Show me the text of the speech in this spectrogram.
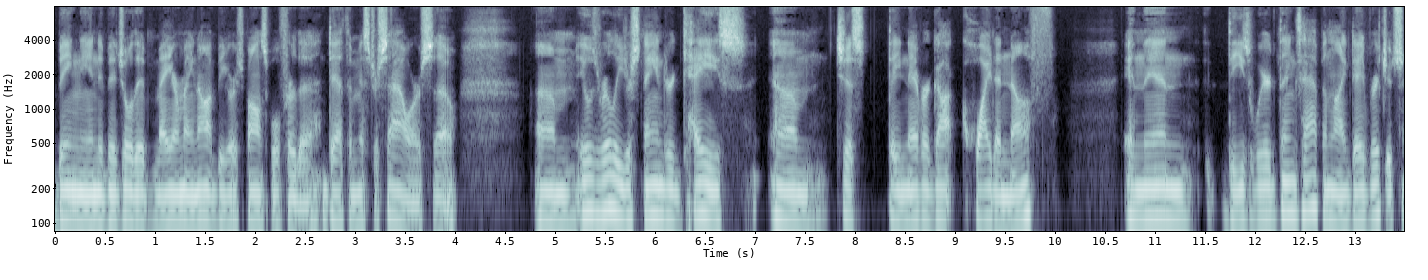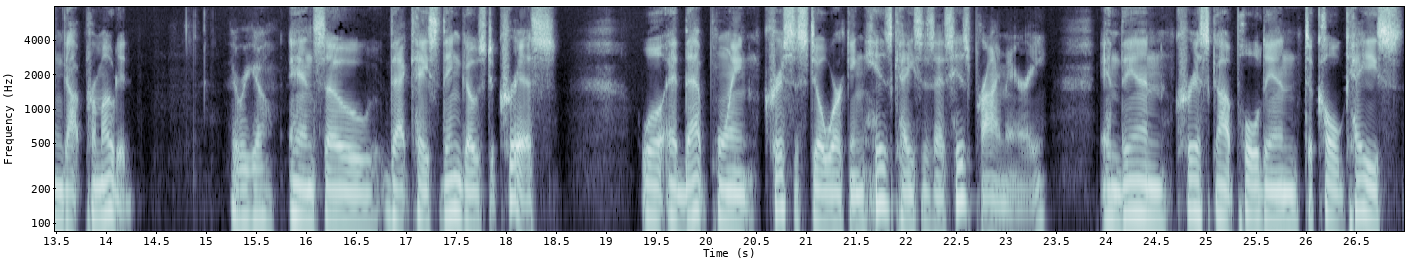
being the individual that may or may not be responsible for the death of mr sauer. So um, it was really your standard case. Um, just they never got quite enough. And then these weird things happen like dave richardson got promoted. There we go. and so that case then goes to Chris. Well, at that point, Chris is still working his cases as his primary. And then Chris got pulled into cold case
